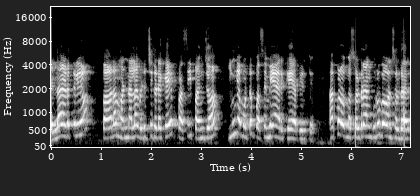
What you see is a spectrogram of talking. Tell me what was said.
எல்லா இடத்துலயும் பாலம் மண்ணெல்லாம் வெடிச்சு கிடக்கே பசி பஞ்சம் இங்க மட்டும் பசுமையா இருக்கே அப்படின்ட்டு. அப்ப அவங்க சொல்றாங்க குருபவன் சொல்றாரு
